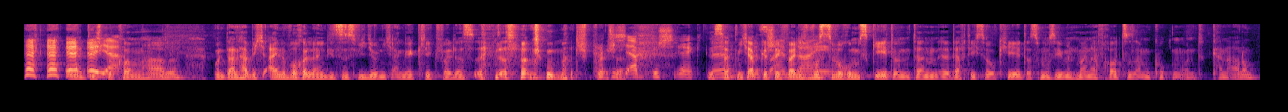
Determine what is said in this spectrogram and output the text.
äh, die ich ja. bekommen habe. Und dann habe ich eine Woche lang dieses Video nicht angeklickt, weil das, das war too much pressure. Hat dich abgeschreckt, ne? Es hat mich das abgeschreckt, weil ich wusste, worum es geht. Und dann äh, dachte ich so, okay, das muss ich mit meiner Frau zusammen gucken und keine Ahnung.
